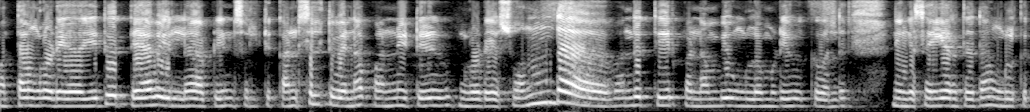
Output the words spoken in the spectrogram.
மற்றவங்களுடைய இது தேவையில்லை அப்படின்னு சொல்லிட்டு கன்சல்ட் வேணால் பண்ணிவிட்டு உங்களுடைய சொந்த வந்து தீர்ப்பை நம்பி உங்களை முடிவுக்கு வந்து நீங்கள் செய்கிறது தான் உங்களுக்கு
